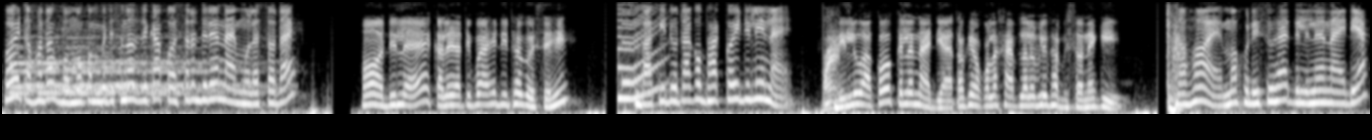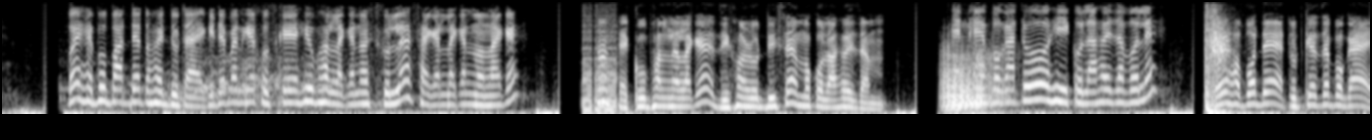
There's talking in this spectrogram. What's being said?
ঐ তহঁতক বম কম্পিটিশ্যনত জিকা পইচাটো দিলে নাই মোলে সদায় অ দিলে কালি ৰাতিপুৱা আহি দি থৈ গৈছেহি বাকী দুটাকো ভাগ কৰি দিলি নাই? দিলো আকৌ কেলে নাই দিয়া? তই কি অকলে খাই পেলালো বুলি ভাবিছ নে কি? নহয় মই সুধিছোহে দিলি নে নাই দিয়া? ঐ সেইবোৰ বাদ দে তহঁত দুটাই। কেতিয়াবা এনেকে খোজকাঢ়ি আহিও ভাল লাগে ন স্কুললৈ চাইকেল লাগে নালাগে? হুঁ, একো ভাল নালাগে। যিখন ৰ'দ দিছে মই ক'লা হৈ যাম। বগাটো সি ক'লা হৈ যাবলে? ঐ হ'ব দে তোতকে যে বগাই।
